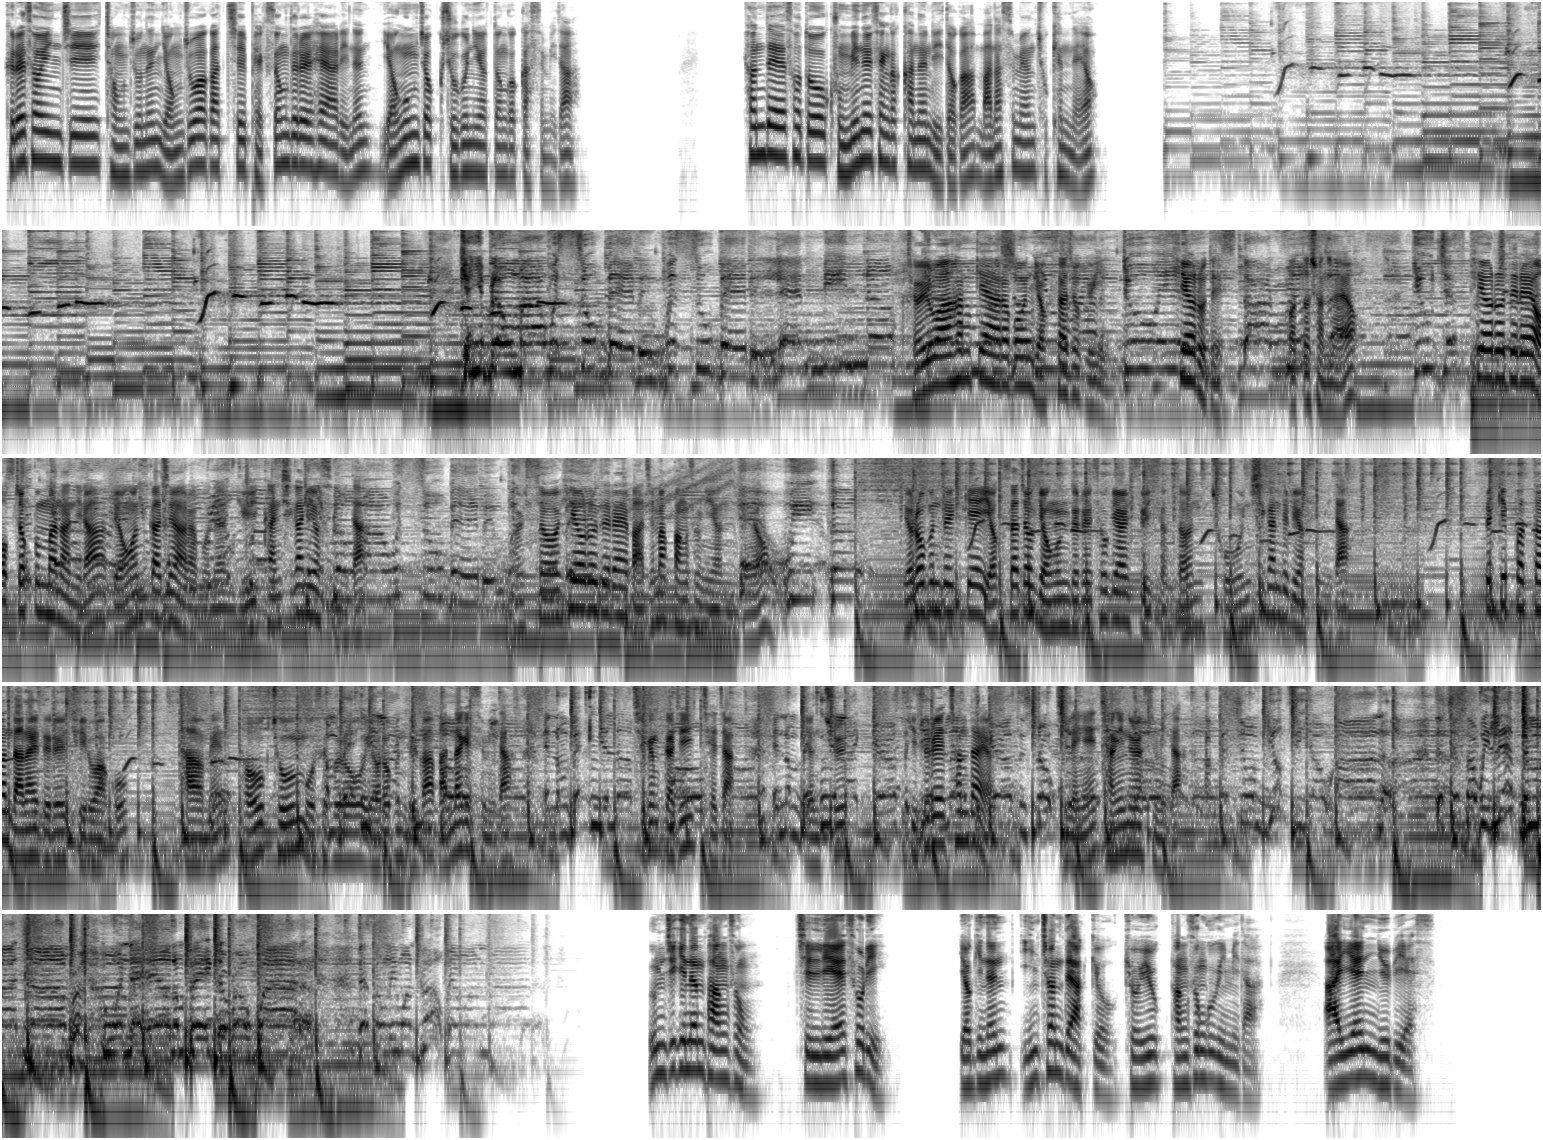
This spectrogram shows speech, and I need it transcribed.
그래서인지 정조는 영조와 같이 백성들을 헤아리는 영웅적 주군이었던 것 같습니다. 현대에서도 국민을 생각하는 리더가 많았으면 좋겠네요. 저희와 함께 알아본 역사적 의인 히어로들 어떠셨나요? 히어로들의 업적뿐만 아니라 명언까지 알아보는 유익한 시간이었습니다. 벌써 히어로들의 마지막 방송이었는데요. 여러분들께 역사적 영웅들을 소개할 수 있었던 좋은 시간들이었습니다. 뜻깊었던 나날들을 뒤로하고 다음엔 더욱 좋은 모습으로 여러분들과 만나겠습니다. 지금까지 제작, 연출, 기술의 천다연, 진행의 장인우였습니다. That's just how we live in my genre. Who in the hell done paved the road wider? 움직이는 방송, 진리의 소리. 여기는 인천대학교 교육방송국입니다. INUBS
